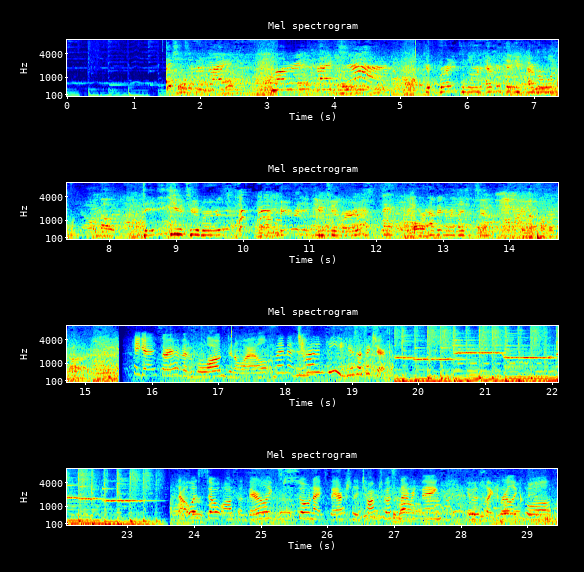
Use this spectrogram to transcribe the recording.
Relationship advice moderated by Chad. Get ready to learn everything you've ever wanted to know about dating YouTubers, or marrying YouTubers, or having a relationship in the public eye. Hey guys, sorry I haven't vlogged in a while. I met Chad and V. Here's our picture. That was so awesome. They're like so nice. They actually talked to us and everything. It was like really cool.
